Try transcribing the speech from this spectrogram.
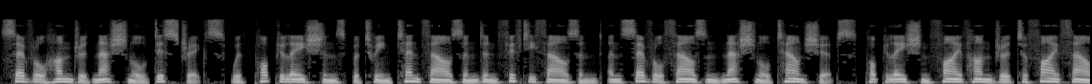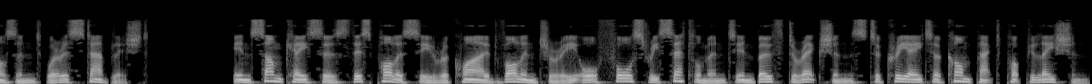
several hundred national districts with populations between 10,000 and 50,000 and several thousand national townships population 500 to 5,000 were established. In some cases this policy required voluntary or force resettlement in both directions to create a compact population.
